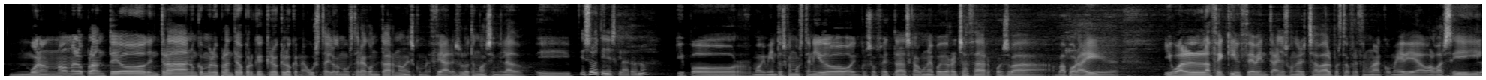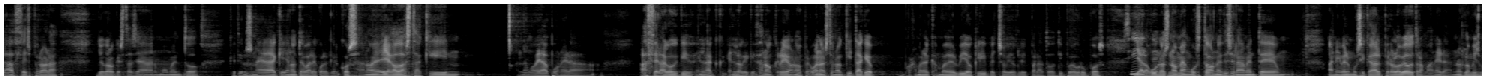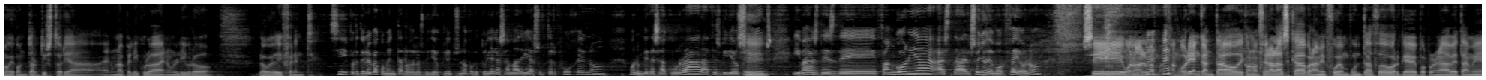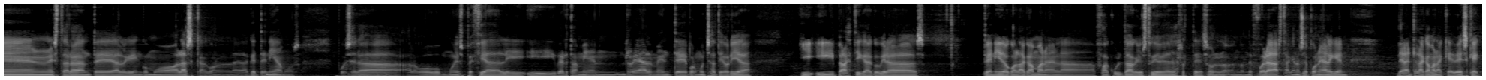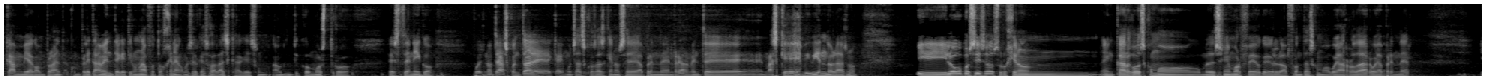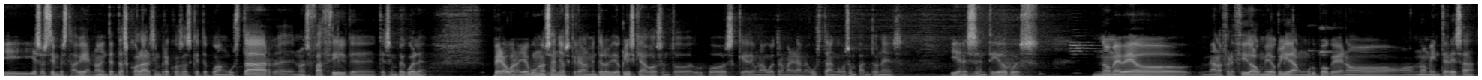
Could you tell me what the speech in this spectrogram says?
Bueno, no me lo planteo de entrada, nunca me lo he planteado porque creo que lo que me gusta y lo que me gustaría contar no es comercial, eso lo tengo asimilado. Y Eso lo tienes claro, ¿no? y por movimientos que hemos tenido o incluso ofertas que alguna he podido rechazar, pues va, va por ahí. Igual hace 15, 20 años cuando eres chaval, pues te ofrecen una comedia o algo así y la haces, pero ahora yo creo que estás ya en un momento que tienes una edad que ya no te vale cualquier cosa, ¿no? He llegado hasta aquí, no me voy a poner a, a hacer algo que, en, la- en lo que quizá no creo, ¿no? Pero bueno, esto no quita que, por ejemplo, en el cambio del videoclip, he hecho videoclip para todo tipo de grupos Sí, y te- algunos no me han gustado necesariamente a nivel musical, pero lo veo de otra manera. No es lo mismo que contar tu historia en una película, en un libro, lo veo diferente. Sí, porque te lo iba a comentar lo de los videoclips, ¿no? Porque tú llegas a Madrid a Subterfuge, ¿no? Bueno, empiezas a currar, haces videoclips y vas desde Fangoria hasta El sueño de Morfeo, ¿no? Sí, bueno, el Fangoria encantado de conocer Alaska. Para mí fue un puntazo porque por primera vez también estar ante alguien como Alaska, con la edad que teníamos, pues era algo muy especial y, y ver también realmente, por mucha teoría y, y práctica que hubieras tenido con la cámara en la facultad, que yo estudié Bellas Artes, o donde fuera, hasta que no se pone alguien delante de la cámara que ves que cambia completamente, que tiene una fotogenia, como es el caso de Alaska, que es un auténtico monstruo escénico, pues no te das cuenta de que hay muchas cosas que no se aprenden realmente más que viviéndolas, ¿no? Y luego, pues eso, surgieron encargos como, como del señor Morfeo, que lo afrontas como voy a rodar, voy a aprender. Y eso siempre está bien, ¿no? Intentas colar siempre cosas que te puedan gustar, eh, no es fácil que, que siempre cuele. Pero bueno, llevo unos años que realmente los videoclips que hago son todos grupos que de una u otra manera me gustan, como son Pantones. Y en ese sentido, pues no me veo. Me han ofrecido algún videoclip de algún grupo que no, no me interesa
